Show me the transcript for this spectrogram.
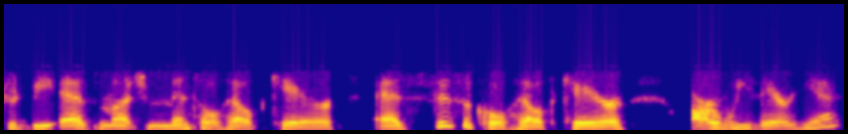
should be as much mental health care as physical health care. Are we there yet?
